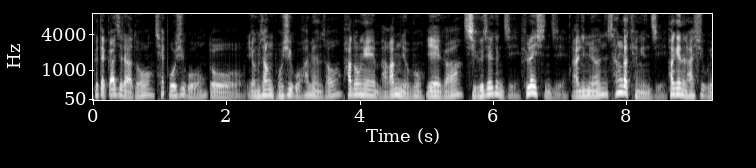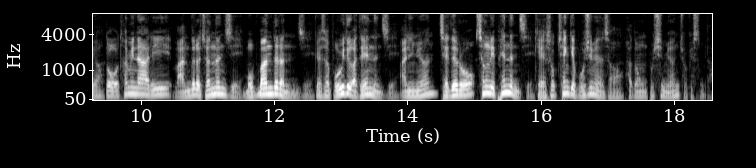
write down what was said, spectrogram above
그때까지라도 책 보시고 또 영상 보시고 하면서 파동의 마감 여부 얘가 지그재그인지 플랫인지 아니면 삼각형인지 확인을 하시고요. 또 터미널이 만들어졌는지 못 만들었는지 그래서 보이드가 됐는지 아니면 제대로 성립했는지 계속 챙겨 보시면서 파동 보시면 좋겠습니다.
